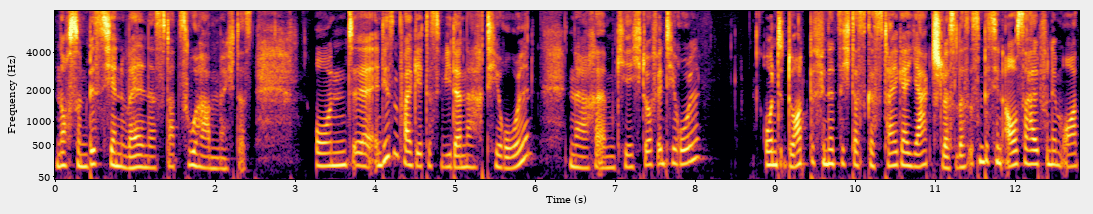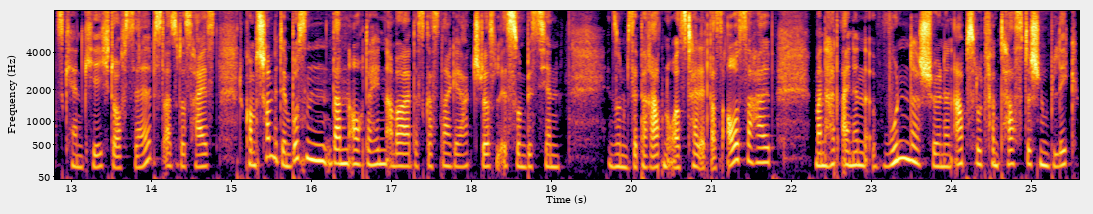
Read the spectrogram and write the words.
noch so ein bisschen Wellness dazu haben möchtest. Und äh, in diesem Fall geht es wieder nach Tirol, nach ähm, Kirchdorf in Tirol. Und dort befindet sich das Gasteiger Jagdschlössel. Das ist ein bisschen außerhalb von dem Ortskern Kirchdorf selbst. Also das heißt, du kommst schon mit den Bussen dann auch dahin, aber das Gasteiger Jagdschlössel ist so ein bisschen in so einem separaten Ortsteil etwas außerhalb. Man hat einen wunderschönen, absolut fantastischen Blick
